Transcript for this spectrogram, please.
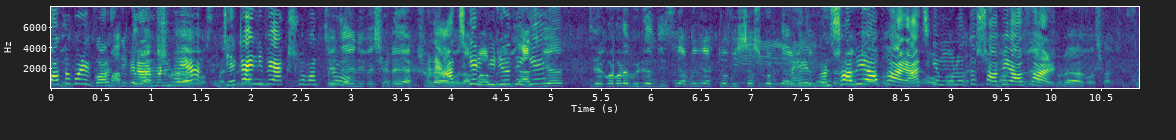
কত করে গজ দিবেন আরমান ভাইয়া। যেটাই নিবে একশো মাত্র যেটাই নিবে সেটাই মানে টাকা আজকের ভিডিও থেকে- যে কটা ভিডিও দিছি আপনি একটু বিশ্বাস করতে পারবেন সবই লাগবে। আজকে মূলত সবই। 100 থাকতেছে।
